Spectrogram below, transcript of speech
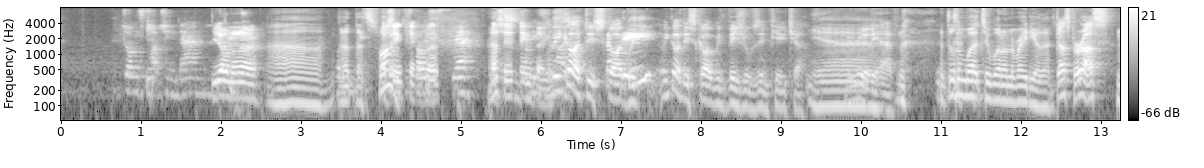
John's touching Dan. You don't want to know. Ah, that, that's fine. seen things, man. Yeah. I've That's- seen things. We got to do Skype. With, we got to do Skype with visuals in future. Yeah. We really have. It doesn't work too well on the radio, though. Does for us.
